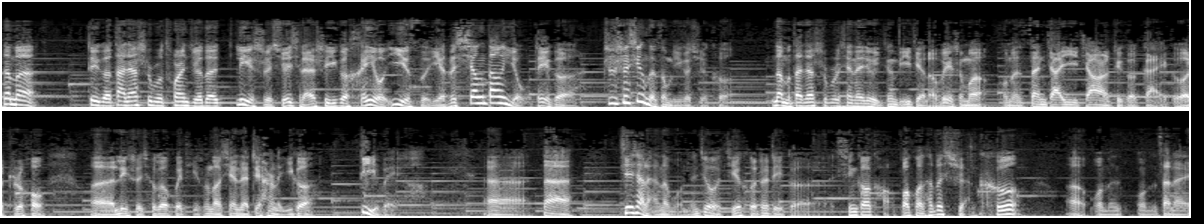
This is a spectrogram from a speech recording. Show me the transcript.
那么。这个大家是不是突然觉得历史学起来是一个很有意思，也是相当有这个知识性的这么一个学科？那么大家是不是现在就已经理解了为什么我们三加一加二这个改革之后，呃，历史学科会提升到现在这样的一个地位啊？呃，那接下来呢，我们就结合着这个新高考，包括它的选科，呃，我们我们再来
